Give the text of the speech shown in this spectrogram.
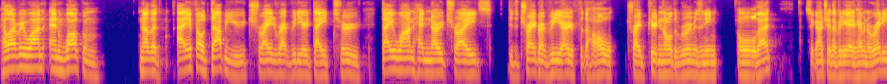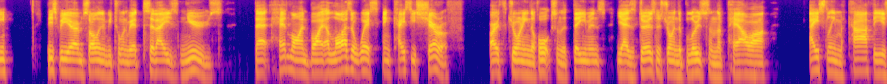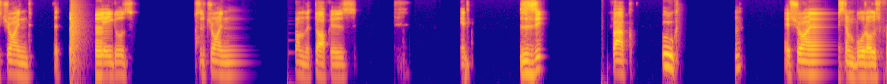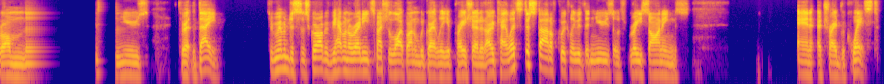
Hello, everyone, and welcome. Another AFLW trade wrap video day two. Day one had no trades. Did the trade wrap video for the whole trade period and all the rumors and in all that. So go and check that video if you haven't already. This video, I'm solely going to be talking about today's news that headlined by Eliza West and Casey Sherriff, both joining the Hawks and the Demons. Yaz Duursma's joined the Blues and the Power. Aisling McCarthy has joined the Eagles to join from the Dockers. And Zifak Ook is joining some Bulldogs from the news throughout the day. So remember to subscribe if you haven't already. Smash the like button, we'd greatly appreciate it. Okay, let's just start off quickly with the news of re-signings and a trade request.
